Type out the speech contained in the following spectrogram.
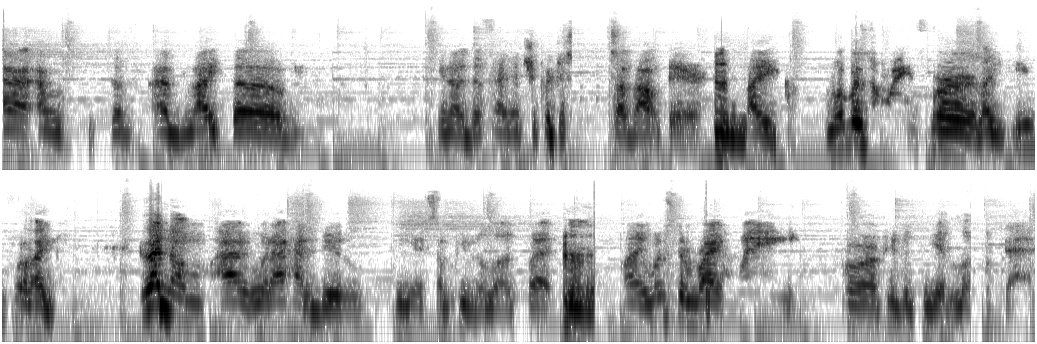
I, I, I, I like the, you know, the fact that you put yourself out there. Mhm. Like, what was the way for, like, even for, like, because I know I, what I had to do to get some people to look, but, Mhm. like, what's the right way for people to get looked at?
